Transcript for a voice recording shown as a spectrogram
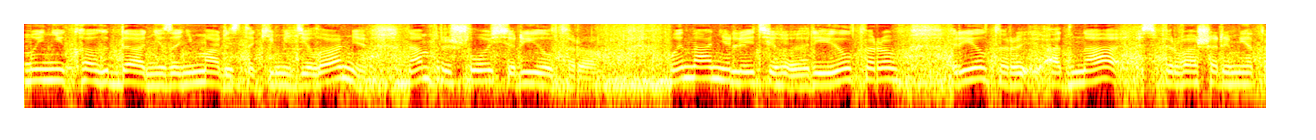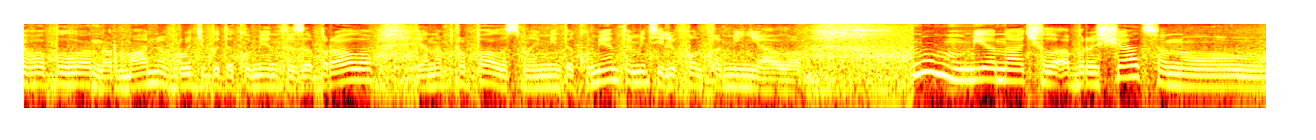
Мы никогда не занимались такими делами. Нам пришлось риэлтора. Мы наняли этих риэлторов. Риэлтор одна, сперва Шереметова была нормально, вроде бы документы забрала, и она пропала с моими документами, телефон поменяла. Ну, Я начала обращаться, но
